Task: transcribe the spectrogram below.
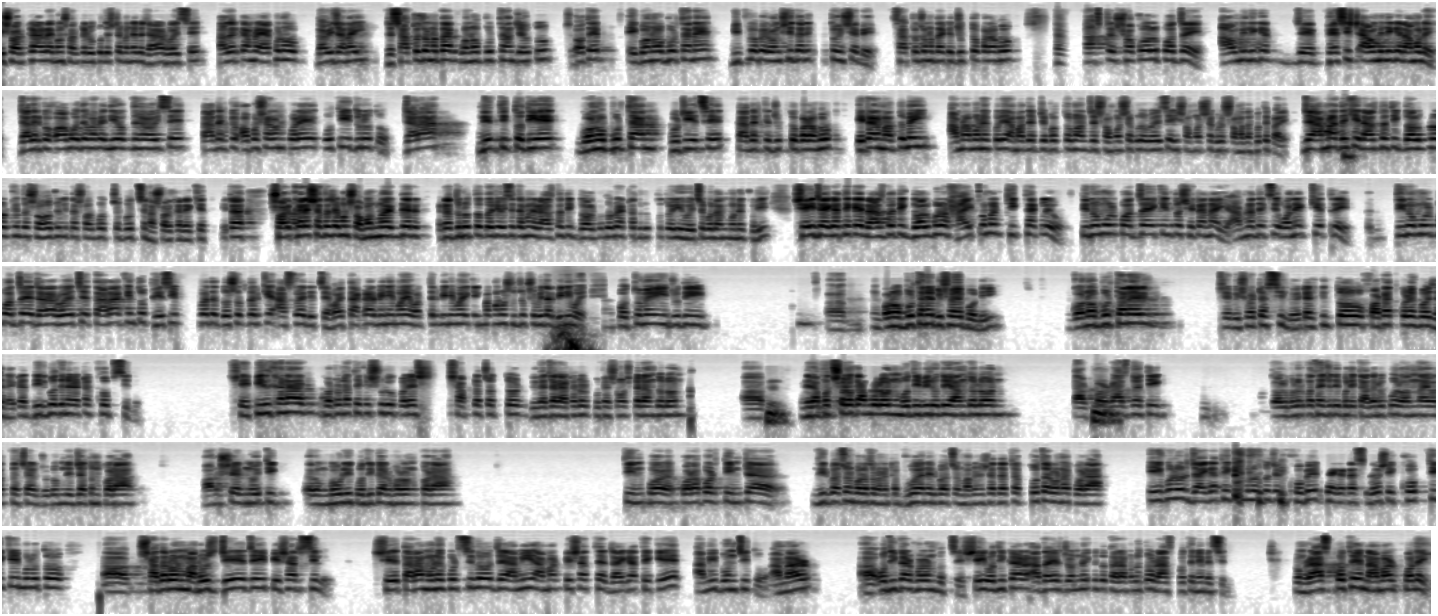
এই সরকার এবং সরকার উপদেষ্টা প্যানেলে যারা রয়েছে, তাদেরকে আমরা এখনও দাবি জানাই যে ছাত্র জনতার গণ অভ্যুত্থান যেহেতু, অতএব এই গণ অভ্যুত্থানে বিপ্লবের অংশীদারিত্ব হিসেবে ছাত্র জনতাকে যুক্ত করা হোক। রাষ্ট্রের সকল পর্যায়ে আওয়ামী লীগের যে ফ্যাসিস্ট আওয়ামী লীগের আমলে যাদেরকে অবৈধভাবে নিয়োগ দেওয়া হয়েছে, তাদেরকে অপসারণ করে অতি দ্রুত যারা নেতৃত্ব দিয়ে গণ অভ্যুত্থান ঘটিয়েছে, তাদেরকে যুক্ত করা হোক। এটার মাধ্যমেই আমরা মনে করি আমাদের যে বর্তমান যে সমস্যাগুলো রয়েছে, এই সমস্যাগুলো সমাধান হতে পারে। যে আমরা দেখি রাজনৈতিক দলগুলোর কিন্তু সহযোগিতা সর্বোচ্চ হচ্ছে না সরকারের ক্ষেত্রে। এটা সরকারের সাথে যেমন সমন্বয়কদের একটা দূরত্ব তৈরি হয়েছে, তেমন রাজনৈতিক দলগুলোরও একটা দূরত্ব তৈরি হয়েছে বলে আমি মনে করি। সেই জায়গা থেকে রাজনৈতিক দলগুলোর হাইকমান্ড ঠিক থাকলেও তৃণমূল পর্যায়ে কিন্তু সেটা নাই। আমরা দেখছি অনেক ক্ষেত্রে তৃণমূল পর্যায়ে যারা রয়েছে, তারা কিন্তু ফেসিবাদের দোষকদেরকে আশ্রয় দিচ্ছে। হয় টাকার বিনিময়ে, অর্থের বিনিময়ে, কিংবা কোনো সুযোগ সুবিধার বিনিময়ে। প্রথমেই যদি গণ অভ্যুত্থানের বিষয়ে বলি। গণ অভ্যুত্থানের যে বিষয়টা ছিল এটা কিন্তু হঠাৎ করে হয়ে যায় না। এটা দীর্ঘদিনের একটা ক্ষোভ ছিল। সেই পিলখানার ঘটনা থেকে শুরু করে শাপলা চত্বর দুই হাজার আঠারোর কোটা সংস্কার আন্দোলন নিরাপদ সড়ক আন্দোলন মোদী বিরোধী আন্দোলন তারপর রাজনৈতিক দলগুলোর কথা যদি বলি তাদের উপর অন্যায় অত্যাচার জুলুম নির্যাতন করা মানুষের নৈতিক এবং মৌলিক অধিকার হরণ করা তিন পর- পরাপর তিনটা নির্বাচন বলা চলে একটা ভুয়া নির্বাচন, মানুষের সাথে একটা প্রতারণা করা এইগুলোর জায়গা থেকে মূলত যে ক্ষোভের জায়গাটা ছিল, সেই ক্ষোভ থেকেই মূলত সাধারণ মানুষ যে যে পেশার ছিল, সে তারা মনে করছিল যে আমি আমার পেশার জায়গা থেকে আমি বঞ্চিত, আমার অধিকার হরণ হচ্ছে। সেই অধিকার আদায়ের জন্যই কিন্তু তারা মূলত রাজপথে নেমেছিল। এবং রাজপথে নামার ফলে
